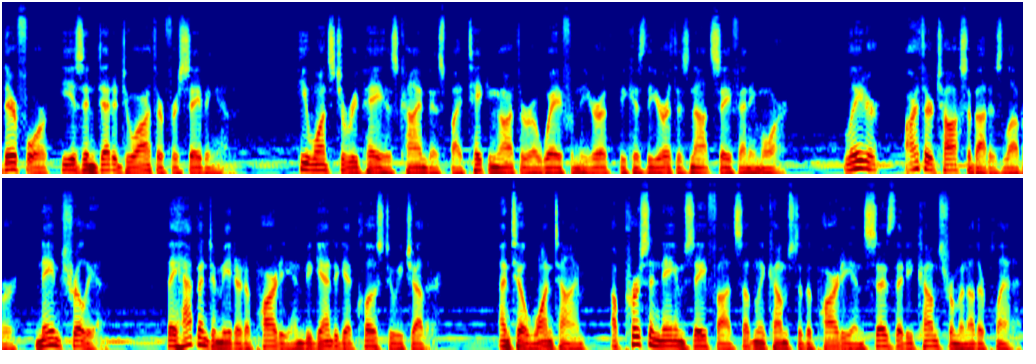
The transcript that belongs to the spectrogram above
Therefore, he is indebted to Arthur for saving him. He wants to repay his kindness by taking Arthur away from the Earth because the Earth is not safe anymore. Later, Arthur talks about his lover, named Trillian. They happened to meet at a party and began to get close to each other. Until one time, a person named Zaphod suddenly comes to the party and says that he comes from another planet.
